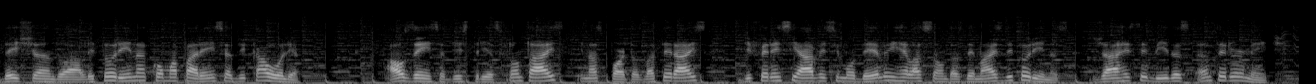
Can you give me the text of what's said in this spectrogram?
deixando a litorina com uma aparência de caolha. A ausência de estrias frontais e nas portas laterais diferenciava esse modelo em relação das demais litorinas, já recebidas anteriormente.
